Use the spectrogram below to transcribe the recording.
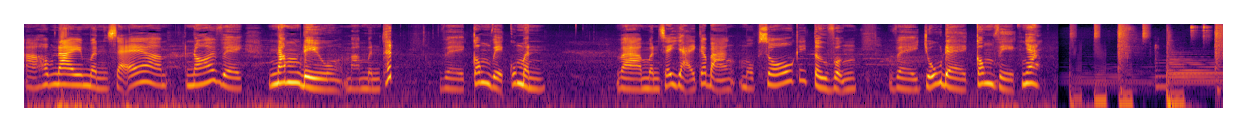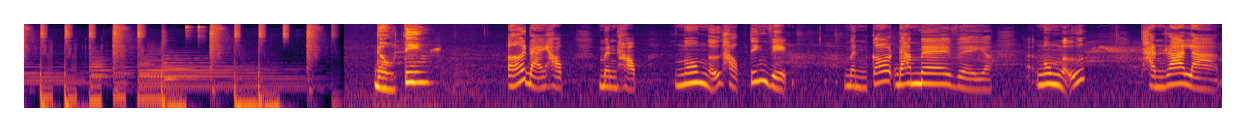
À, hôm nay mình sẽ à, nói về 5 điều mà mình thích về công việc của mình và mình sẽ dạy các bạn một số cái từ vựng về chủ đề công việc nha. Đầu tiên, ở đại học mình học ngôn ngữ học tiếng Việt. Mình có đam mê về à, ngôn ngữ thành ra là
